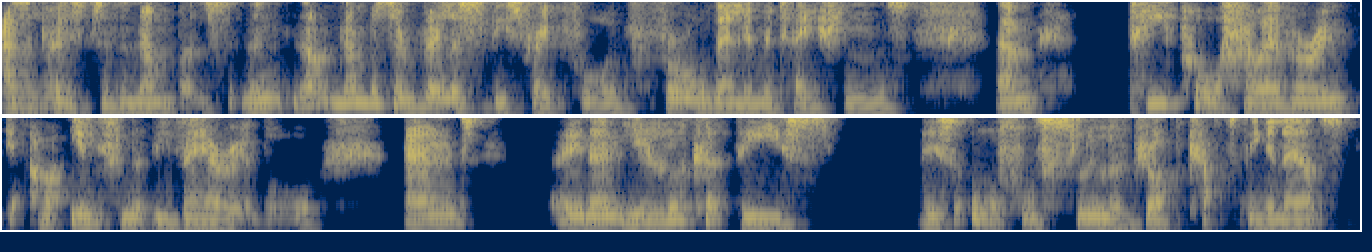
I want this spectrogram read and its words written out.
as mm-hmm. opposed to the numbers. The numbers are relatively straightforward for all their limitations. Um, people, however, are infinitely variable, and you know you look at these this awful slew of job cuts being announced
